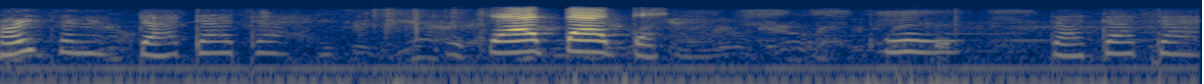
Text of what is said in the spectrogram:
Carson, da da da, Da da da. da da da.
